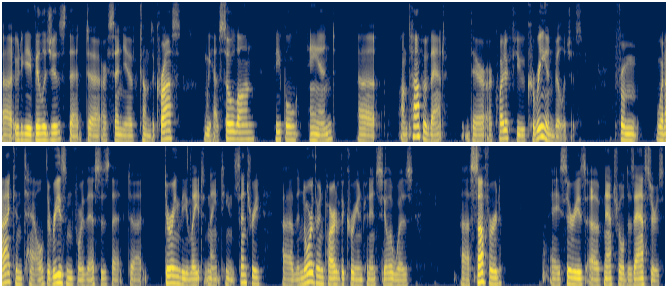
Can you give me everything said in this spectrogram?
uh, Udage villages that uh, Arseniev comes across we have Solon people, and uh, on top of that, there are quite a few Korean villages. From what I can tell, the reason for this is that uh, during the late 19th century, uh, the northern part of the Korean peninsula was uh, suffered a series of natural disasters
